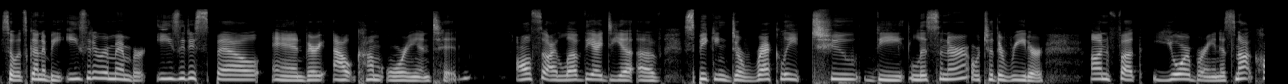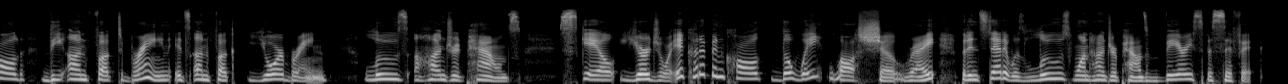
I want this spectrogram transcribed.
So it's going to be easy to remember, easy to spell, and very outcome oriented. Also, I love the idea of speaking directly to the listener or to the reader unfuck your brain. It's not called the unfucked brain, it's unfuck your brain. Lose a 100 pounds. Scale your joy. It could have been called the weight loss show, right? But instead, it was lose 100 pounds. Very specific.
